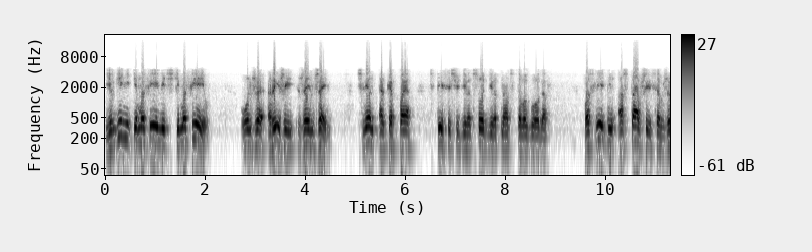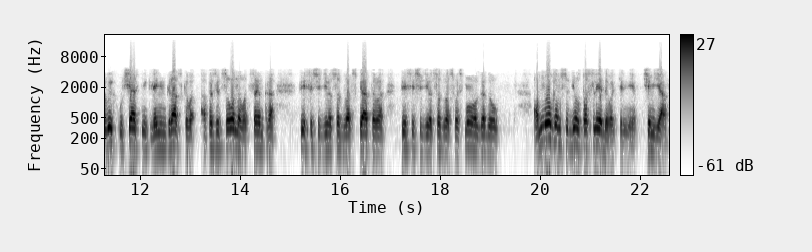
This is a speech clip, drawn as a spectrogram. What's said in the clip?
Евгений Тимофеевич Тимофеев, он же Рыжий Жень-Жень, член РКП 1919 года, последний оставшийся в живых участник Ленинградского оппозиционного центра 1925-1928 годов, о многом судил последовательнее, чем я.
